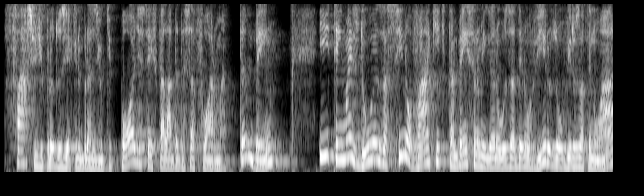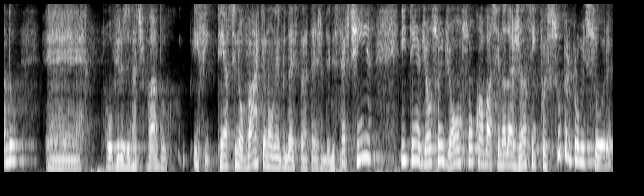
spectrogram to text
fácil de produzir aqui no Brasil, que pode ser escalada dessa forma também. E tem mais duas, a Sinovac, que também, se não me engano, usa adenovírus ou vírus atenuado, é, ou vírus inativado, enfim, tem a Sinovac, eu não lembro da estratégia dele certinha, e tem a Johnson Johnson com a vacina da Janssen, que foi super promissora,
